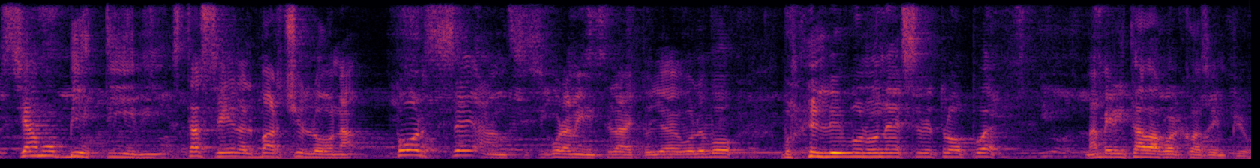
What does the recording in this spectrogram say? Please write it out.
siamo obiettivi. Stasera il Barcellona, forse, anzi sicuramente, dai, volevo, volevo non essere troppo, eh, ma meritava qualcosa in più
